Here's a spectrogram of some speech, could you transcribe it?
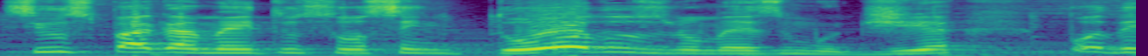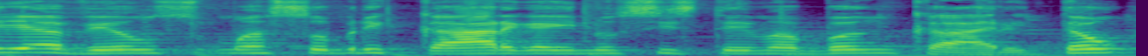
se os pagamentos fossem todos no mesmo dia, poderia haver uma sobrecarga aí no sistema bancário. Então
